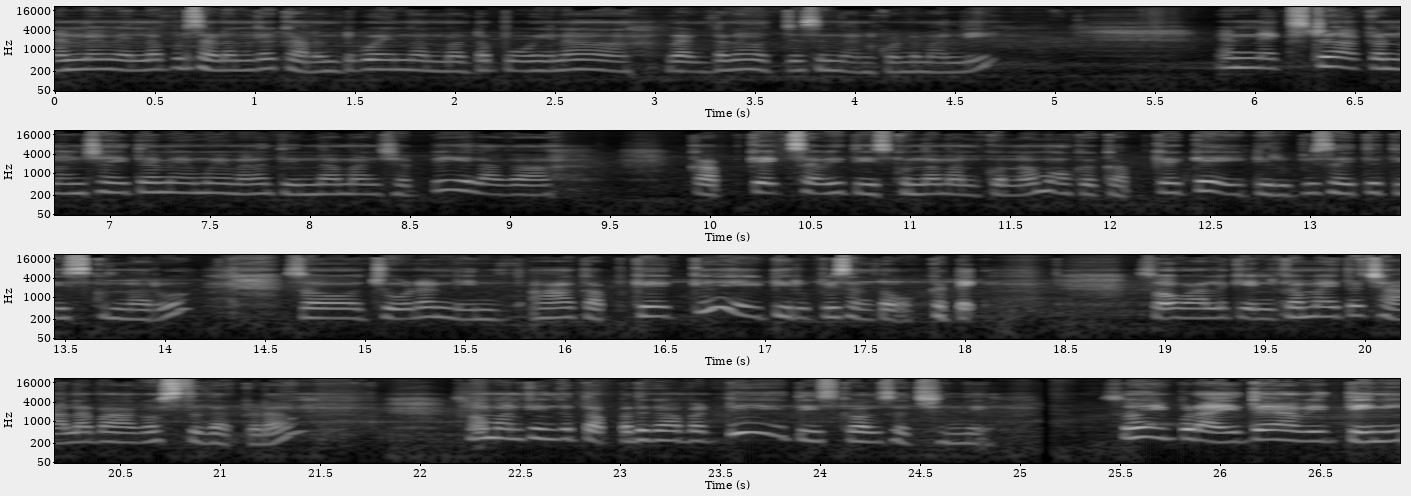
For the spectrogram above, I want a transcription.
అండ్ మేము వెళ్ళినప్పుడు సడన్గా కరెంటు పోయిందనమాట పోయిన వెంటనే వచ్చేసింది అనుకోండి మళ్ళీ. అండ్ నెక్స్ట్ అక్కడ నుంచి అయితే మేము ఏమైనా తిందామని చెప్పి ఇలాగా కప్ కేక్స్ అవి తీసుకుందాం అనుకున్నాం. ఒక కప్ కేక్ ఎయిటీ రూపీస్ అయితే తీసుకున్నారు. సో చూడండి ఆ కప్ కేక్ ఎయిటీ రూపీస్ అంట ఒక్కటే. సో వాళ్ళకి ఇన్కమ్ అయితే చాలా బాగా వస్తుంది అక్కడ. సో మనకి ఇంకా తప్పదు కాబట్టి తీసుకోవాల్సి వచ్చింది. సో ఇప్పుడు అయితే అవి తిని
